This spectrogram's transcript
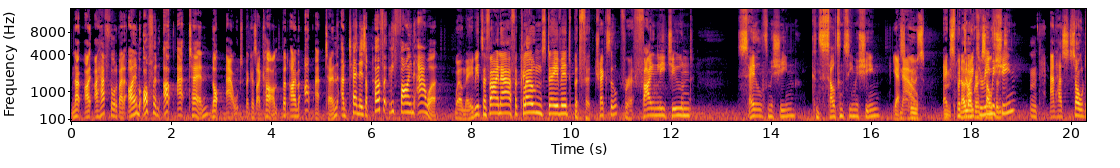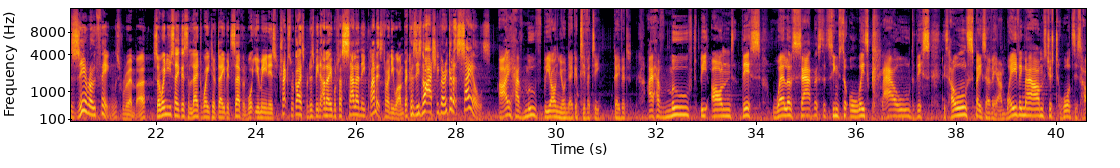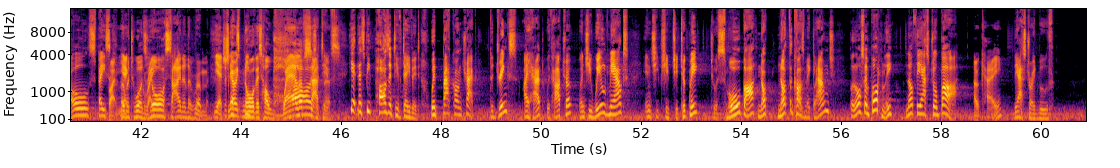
No, I, I have thought about it. I am often up at 10, not out because I can't, but I'm up at 10, and 10 is a perfectly fine hour. Well, maybe it's a fine hour for clones, David, but for Trexel, for a finely tuned sales machine, consultancy machine, Yes, now, who's mm, no expeditory machine. Mm, and has sold zero things, remember? So when you say this lead weight of David Seven, what you mean is Trexel Geistman has been unable to sell any planets to anyone because he's not actually very good at sales. I have moved beyond your negativity, David. I have moved beyond this well of sadness that seems to always cloud this this whole space over here. I'm waving my arms just towards this whole space Right, yeah, over towards great. your side of the room. Yeah, just Let's go ignore this whole well of sadness. Yeah, let's be positive, David. We're back on track. The drinks I had with Hartro when she wheeled me out, and she, she, she took me to a small bar, not not the Cosmic Lounge, but also importantly, not the Astral Bar, Okay. the Asteroid booth.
